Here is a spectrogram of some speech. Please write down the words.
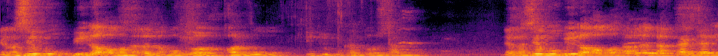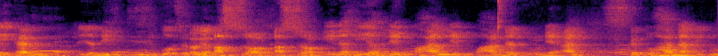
Jangan sibuk bila Allah Ta'ala nak buka kalbumu. Itu bukan urusan. Jangan sibuk bila Allah Ta'ala nak tajalikan yang disebut sebagai asrar, asrar ilahiyah, limpahan, limpahan dan kurniaan ketuhanan itu.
